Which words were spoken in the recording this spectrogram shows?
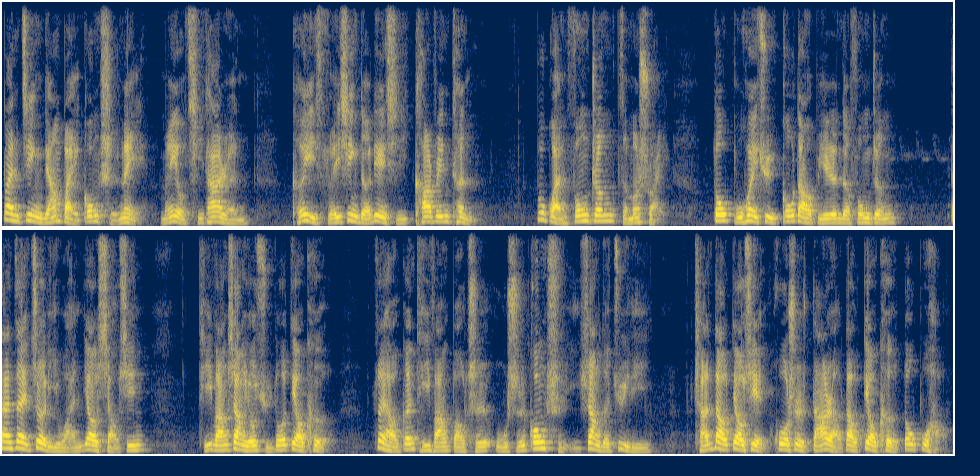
半径两百公尺内没有其他人。可以随性的练习 carving turn，不管风筝怎么甩，都不会去勾到别人的风筝。但在这里玩要小心，堤防上有许多钓客，最好跟堤防保持五十公尺以上的距离，缠到钓线或是打扰到钓客都不好。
